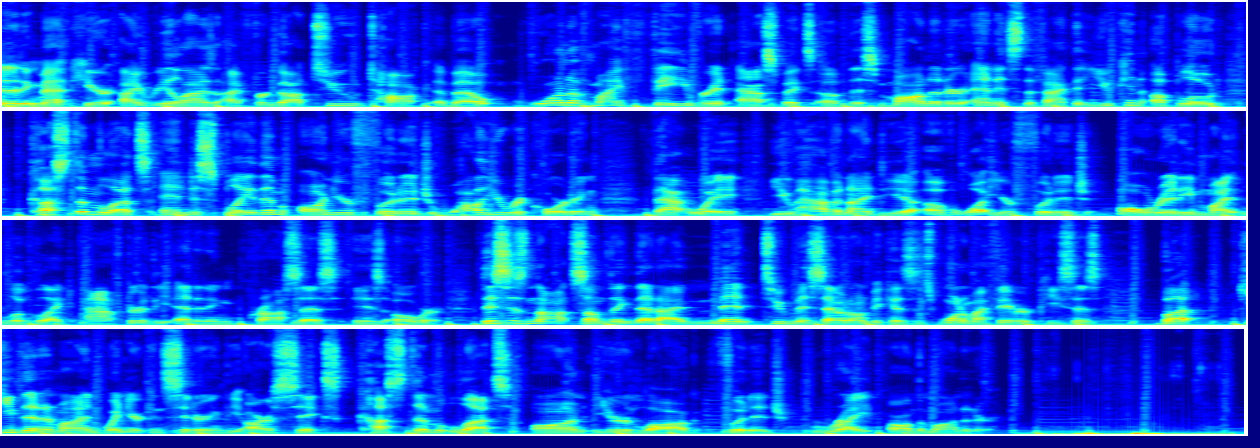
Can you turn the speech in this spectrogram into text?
Editing Matt here, I realize I forgot to talk about one of my favorite aspects of this monitor, and it's the fact that you can upload custom LUTs and display them on your footage while you're recording. That way, you have an idea of what your footage already might look like after the editing process is over. This is not something that I meant to miss out on because it's one of my favorite pieces, but keep that in mind when you're considering the R6. Custom LUTs on your log footage right on the monitor.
